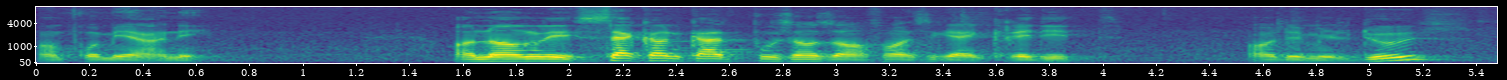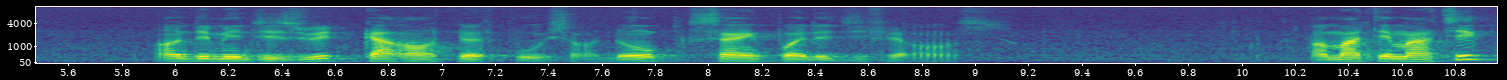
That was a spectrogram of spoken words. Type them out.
en première année. En anglais, 54% des enfants ont un crédit en 2012. En 2018, 49%. Donc, 5 points de différence. En mathématiques,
